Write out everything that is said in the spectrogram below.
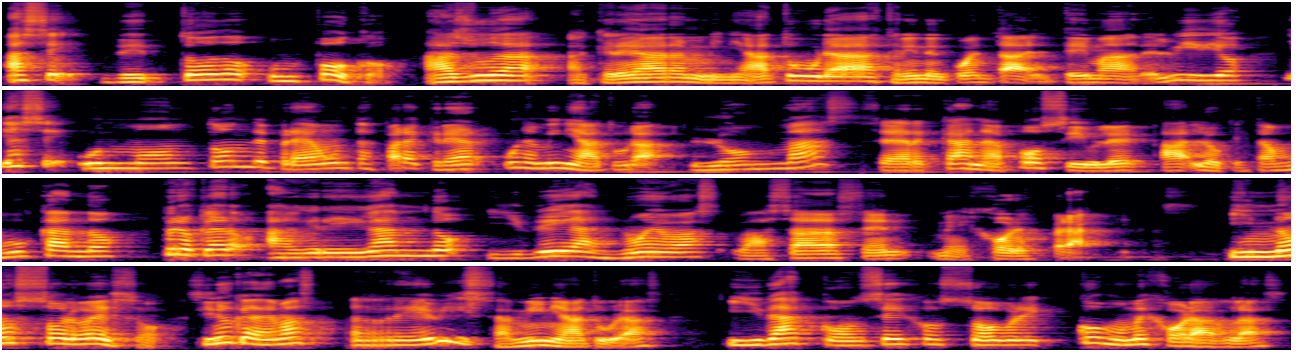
hace de todo un poco. Ayuda a crear miniaturas teniendo en cuenta el tema del vídeo y hace un montón de preguntas para crear una miniatura lo más cercana posible a lo que estamos buscando, pero claro, agregando ideas nuevas basadas en mejores prácticas. Y no solo eso, sino que además revisa miniaturas y da consejos sobre cómo mejorarlas.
